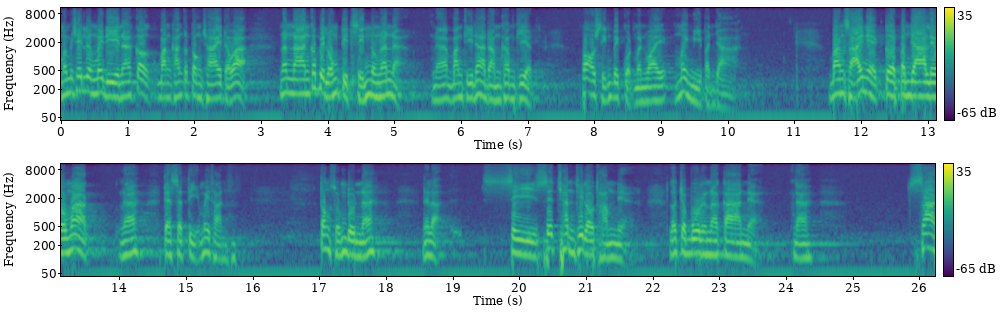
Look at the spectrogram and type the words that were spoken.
มันไม่ใช่เรื่องไม่ดีนะก็บางครั้งก็ต้องใช้ แต่ว่านานๆก็ไปหลงติดศีลตรงนั้นน่ะนะบางทีหน้าดำข้ามเครียด เพราะเอาศีลไปกดมันไว้ไม่มีปัญญา บางสายเนี่ยเกิดปัญญาเร็วมากนะแต่สติไม่ทัน ต้องสมดุลนะนี่แหละสี่เซสชั่นที่เราทำเนี่ยเราจะบูรณาการเนี่ยนะสร้าง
